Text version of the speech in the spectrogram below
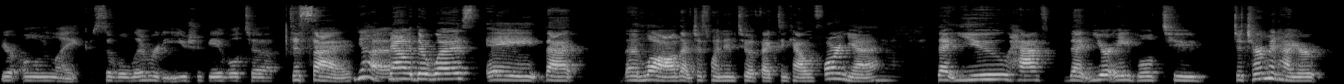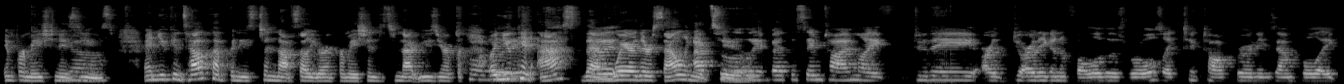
your own like civil liberty. You should be able to decide. Yeah. Now there was a that a law that just went into effect in California Yeah. that you have that you're able to determine how your information is Yeah. used, and you can tell companies to not sell your information, to not use your information, and you can ask them But- where they're selling it to. Absolutely, but at the same time, like, do they are do, are they going to follow those rules? Like TikTok, for an example, like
